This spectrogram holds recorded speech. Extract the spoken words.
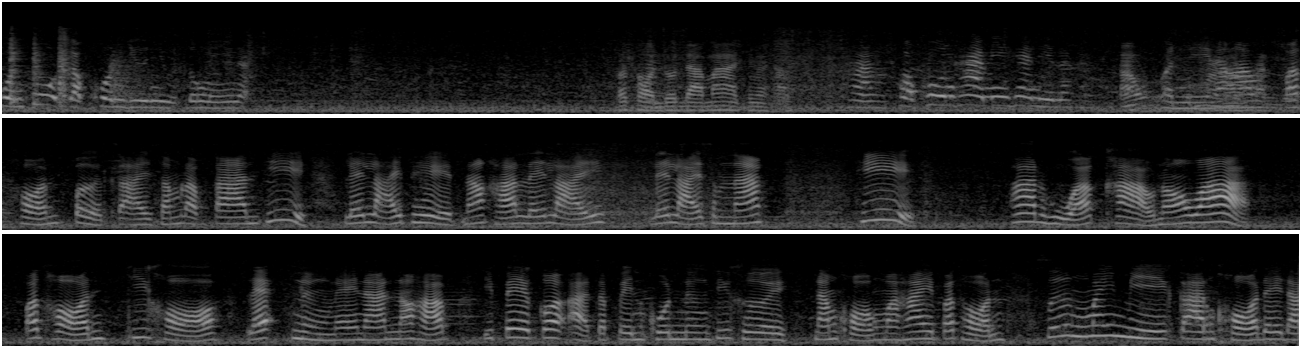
คนพูดกับคนยืนอยู่ตรงนี้น่ะ เขาถอนโดนดราม่าใช่ไหมครับ ค่ะ ขอบคุณค่ะ มีแค่นี้แล้วค่ะวันนี้นะคะป้าถอนเปิดใจสำหรับการที่หลาย ๆ เพจนะคะ หลาย ๆ หลาย ๆสำนักที่พาดหัวข่าวเนาะว่าป้าถอนขี้ขอและหนึ่งในนั้นนะครับพี่เป้ก็อาจจะเป็นคนหนึ่งที่เคยนำของมาให้ป้าถอน ซึ่งไม่มีการขอใด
